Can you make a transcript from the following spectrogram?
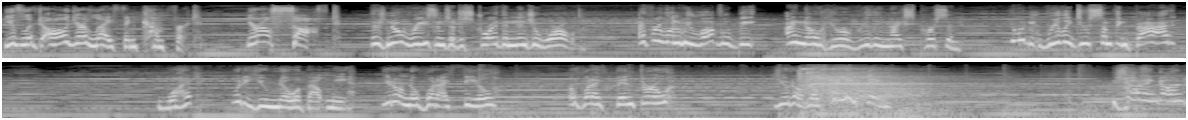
You've lived all your life in comfort. You're all soft. There's no reason to destroy the ninja world. Everyone we love will be. I know you're a really nice person. You wouldn't really do something bad. What? What do you know about me? You don't know what I feel? Or what I've been through? You don't know anything! Sharingan!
